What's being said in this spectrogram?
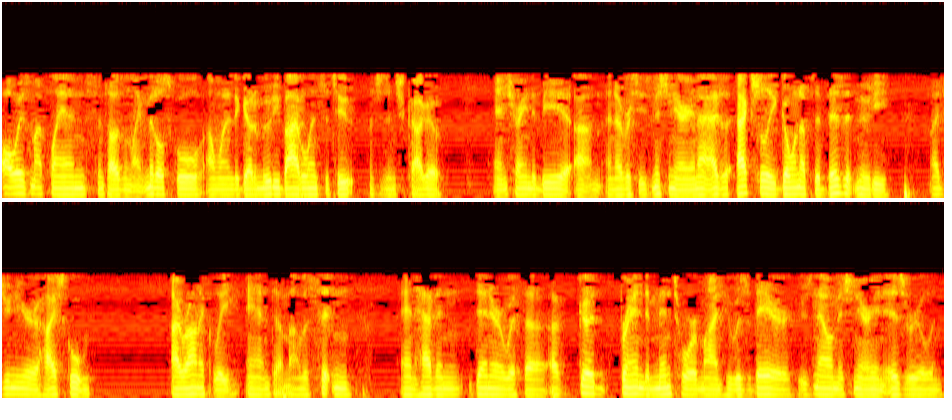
always my plan since I was in like middle school. I wanted to go to Moody Bible Institute, which is in Chicago, and train to be um, an overseas missionary. And I was actually going up to visit Moody my junior year of high school, ironically, and um, I was sitting and having dinner with a, a good friend and mentor of mine who was there, who's now a missionary in Israel, and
